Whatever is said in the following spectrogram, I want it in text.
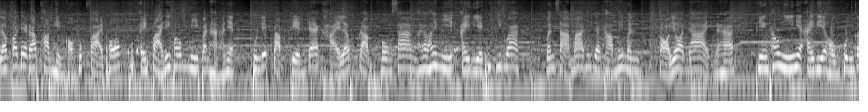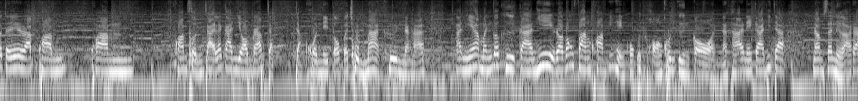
แล้วก็ได้รับความเห็นของทุกฝ่าย เพราะไอ้ฝ่ายที่เขามีปัญหาเนี่ยคุณได้ปรับเปลี่ยนแก้ไขแล้วปรับโครงสร้างให้ให้มีไอเดียที่คิดว่ามันสามารถที่จะทำให้มันต่อยอดได้นะคะเพียงเท่านี้เนี่ยไอเดียของคุณก็จะได้รับความ ความความสนใจและการยอมรับจากจากคนในโต๊ะประชุมมากขึ้นนะคะอันนี้มันก็คือการที่เราต้องฟังความคิดเห็นของของคนอื่นก่อนนะคะ ในการที่จะนำเสนออะไร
